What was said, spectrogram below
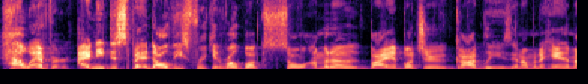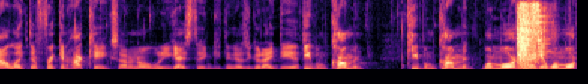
However, I need to spend all these freaking Robux. So I'm going to buy a bunch of godlies and I'm going to hand them out like they're freaking hotcakes. I don't know. What do you guys think? You think that's a good idea? Keep them coming. Keep them coming. One more. Can I get one more?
